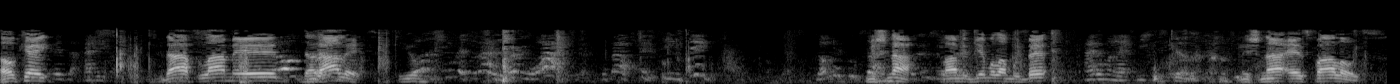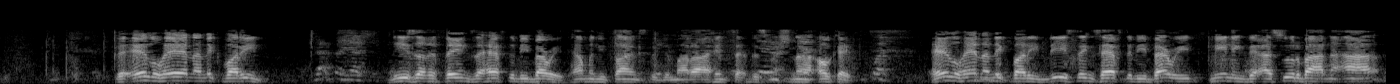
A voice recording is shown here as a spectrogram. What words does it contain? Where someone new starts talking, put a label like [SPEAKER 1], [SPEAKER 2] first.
[SPEAKER 1] Okay. Daf Lamed Dalet. Mishnah. Lamed Gimel Amud Bet. Mishnah as follows. Ve'eluhen anikvarim. These are the things that have to be buried. How many times did the Gemara hints at this Mishnah? Okay. Eluhen anikbarim. These things have to be buried, meaning the asur ba'ana'a,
